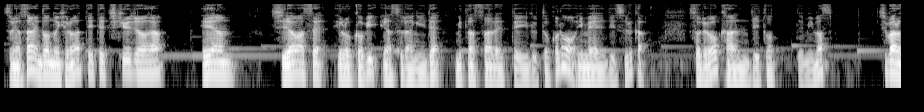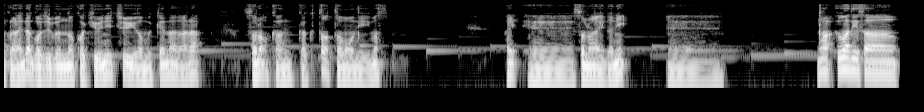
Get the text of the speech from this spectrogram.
それがさらにどんどん広がっていって地球上が平安、幸せ、喜び、安らぎで満たされているところをイメージするか、それを感じ取ってみます。しばらくの間ご自分の呼吸に注意を向けながら、その感覚と共にいます。はい、えー、その間に、えー、あ、ウワディさん、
